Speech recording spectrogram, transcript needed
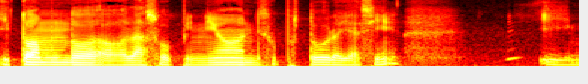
y todo el mundo da su opinión y su postura y así y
